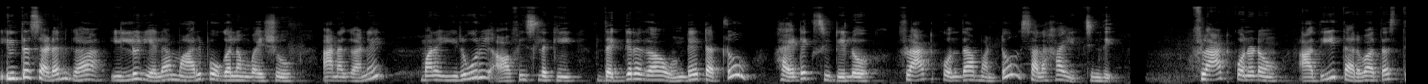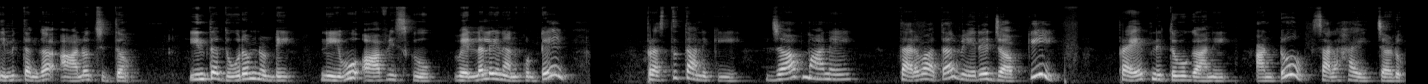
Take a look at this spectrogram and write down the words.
ఇంత సడన్గా ఇల్లు ఎలా మారిపోగలం వైషు? అనగానే మన ఇరువురి ఆఫీసులకి దగ్గరగా ఉండేటట్లు హైటెక్ సిటీలో ఫ్లాట్ కొందామంటూ సలహా ఇచ్చింది. ఫ్లాట్ కొనడం అది తర్వాత స్థిమితంగా ఆలోచిద్దాం. ఇంత దూరం నుండి నీవు ఆఫీస్కు వెళ్ళలేననుకుంటే ప్రస్తుతానికి జాబ్ మానే తర్వాత వేరే జాబ్కి ప్రయత్నితువు గాని అంటూ సలహా ఇచ్చాడు.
